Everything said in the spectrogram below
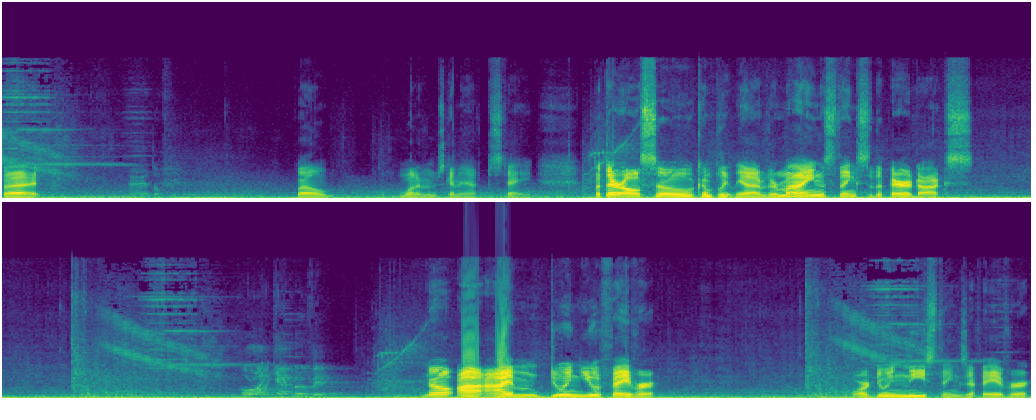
but, And off we go. well, one of them's gonna have to stay. But they're also completely out of their minds thanks to the paradox. All right, get moving. No, uh, I'm doing you a favor. Or doing these things a favor.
